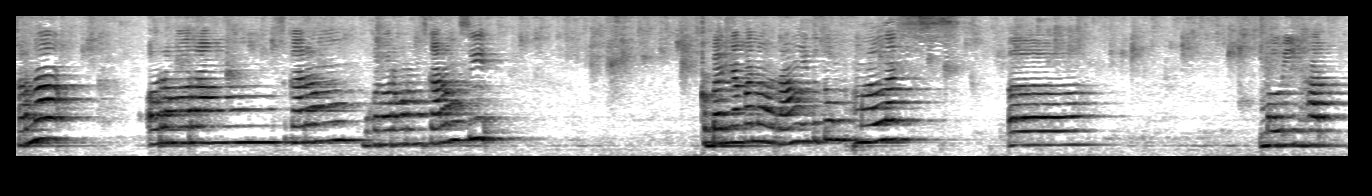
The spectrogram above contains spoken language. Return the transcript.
karena orang-orang sekarang bukan orang-orang sekarang sih. Kebanyakan orang itu tuh malas uh, melihat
